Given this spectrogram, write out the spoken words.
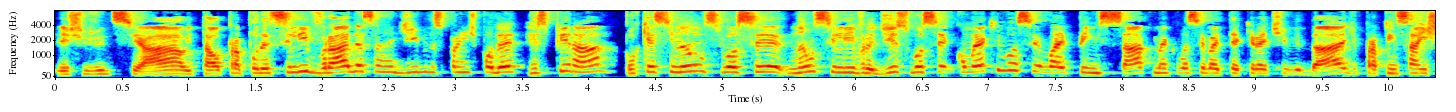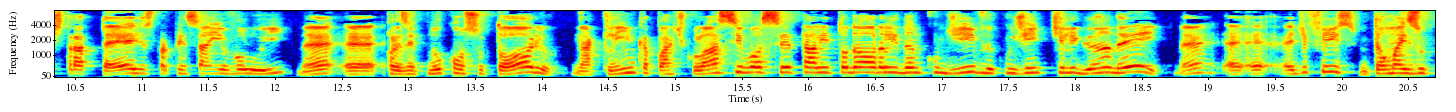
extrajudicial e tal, para poder se livrar dessas dívidas, para a gente poder respirar. Porque senão, se você não se livra disso, você, como é que você vai pensar, como é que você vai ter criatividade para pensar em estratégias, para pensar em evoluir, né? É, por exemplo, no consultório, na clínica particular, se você está ali toda hora lidando com dívida, com gente te ligando, ei, né? É, é, é difícil. Então, mas o,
